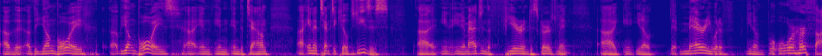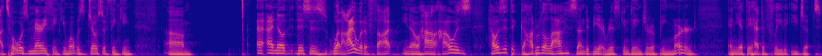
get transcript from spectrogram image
of the of the young boy of young boys uh, in in in the town uh, in attempt to kill Jesus. Uh, you, know, you imagine the fear and discouragement. Uh, you know that Mary would have. You know, what were her thoughts? What was Mary thinking? What was Joseph thinking? Um, I know this is what I would have thought. You know, how how is how is it that God would allow His Son to be at risk and danger of being murdered, and yet they had to flee to Egypt?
